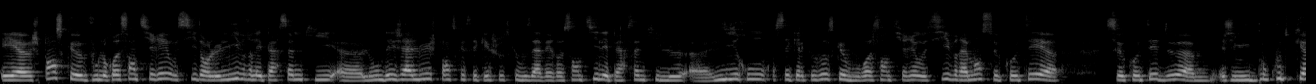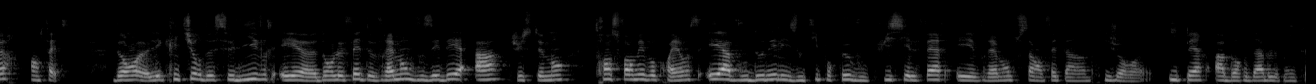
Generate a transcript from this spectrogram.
Et euh, je pense que vous le ressentirez aussi dans le livre, les personnes qui euh, l'ont déjà lu, je pense que c'est quelque chose que vous avez ressenti. Les personnes qui le euh, liront, c'est quelque chose que vous ressentirez aussi. Vraiment ce côté, ce côté de... J'ai mis beaucoup de cœur en fait dans l'écriture de ce livre et dans le fait de vraiment vous aider à justement transformer vos croyances et à vous donner les outils pour que vous puissiez le faire. Et vraiment tout ça en fait à un prix genre hyper abordable. Donc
